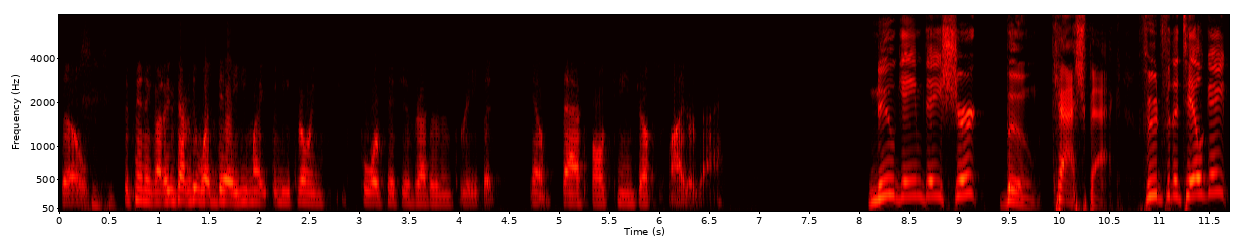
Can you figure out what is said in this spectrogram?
So depending on exactly what day, he might be throwing four pitches rather than three. But you know, fastball, changeup, slider guy. New game day shirt? Boom, cashback. Food for the tailgate?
